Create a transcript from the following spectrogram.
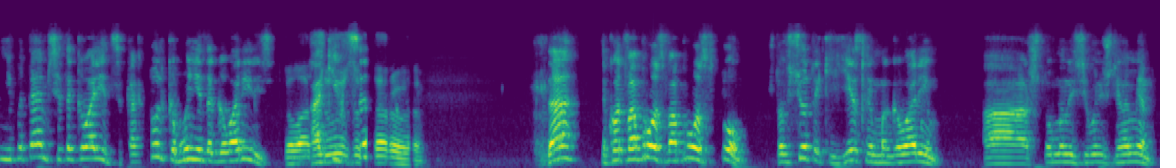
не пытаемся договориться. Как только мы не договорились... Голосую за второе. Да? Так вот вопрос, вопрос в том, что все-таки, если мы говорим а, что мы на сегодняшний момент,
